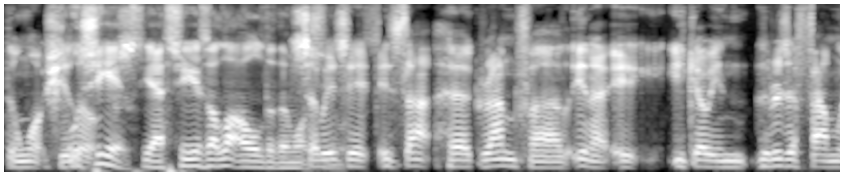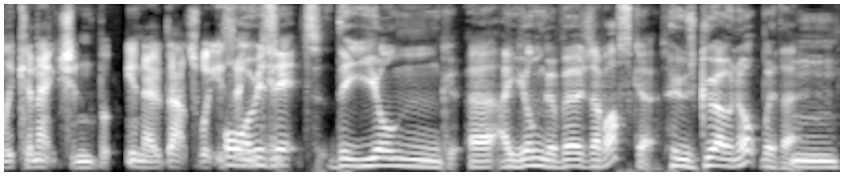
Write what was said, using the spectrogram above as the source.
than what she Well, looks? she is. Yes, she is a lot older than what So she is looks. it is that her grandfather? You know, it, you go in. There is a family connection, but you know that's what you think. Or is it the young, uh, a younger version of Oskar who's grown up with her? Mm.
